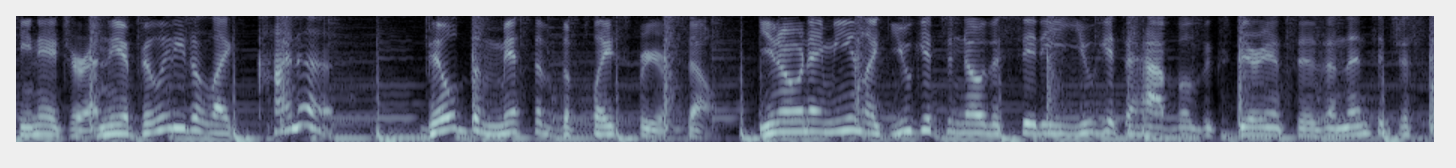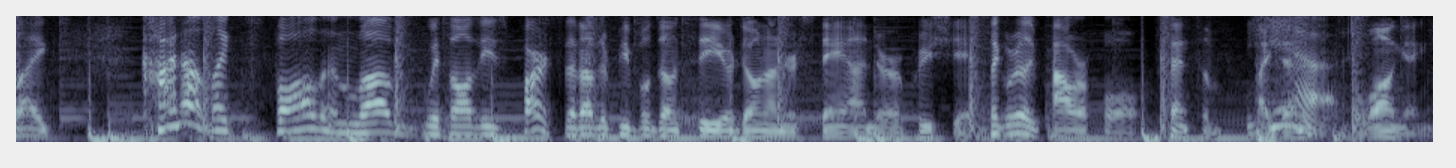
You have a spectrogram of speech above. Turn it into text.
teenager and the ability to like kind of build the myth of the place for yourself. You know what I mean? Like you get to know the city, you get to have those experiences, and then to just like kind of like fall in love with all these parts that other people don't see or don't understand or appreciate. It's like a really powerful sense of identity, yeah. belonging.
